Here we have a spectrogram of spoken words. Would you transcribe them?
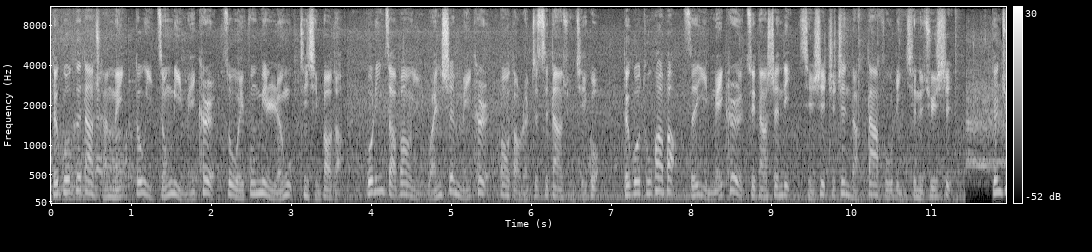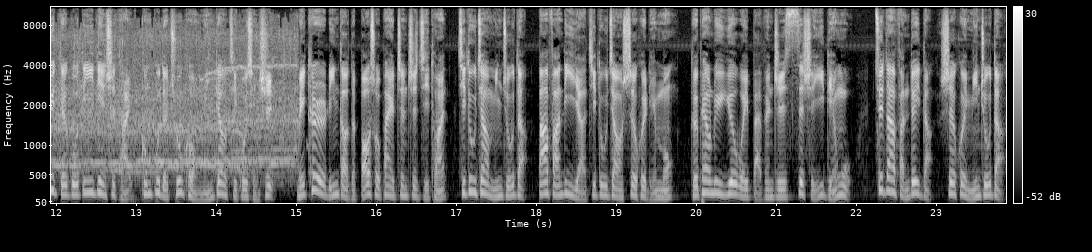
德国各大传媒都以总理梅克尔作为封面人物进行报道。《柏林早报》以“完胜梅克尔”报道了这次大选结果，德国图画报则以“梅克尔最大胜利”显示执政党大幅领先的趋势。根据德国第一电视台公布的出口民调结果显示，梅克尔领导的保守派政治集团基督教民主党、巴伐利亚基督教社会联盟得票率约为百分之四十一点五，最大反对党社会民主党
